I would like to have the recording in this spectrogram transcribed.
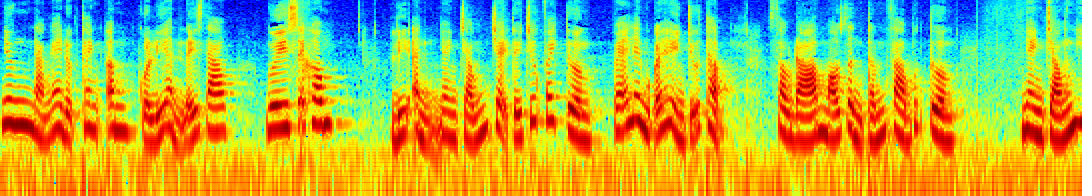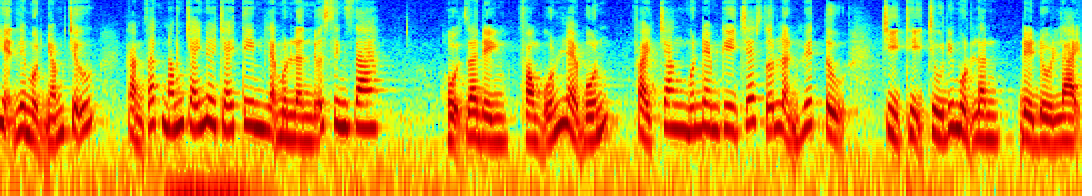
nhưng nàng nghe được thanh âm của Lý ẩn lấy dao. "Ngươi sẽ không?" Lý ẩn nhanh chóng chạy tới trước vách tường, vẽ lên một cái hình chữ thập, sau đó máu dần thấm vào bức tường. Nhanh chóng hiện lên một nhóm chữ, cảm giác nóng cháy nơi trái tim lại một lần nữa sinh ra. Hộ gia đình phòng 404 phải chăng muốn đem ghi chép số lần huyết tự chỉ thị trừ đi một lần để đổi lại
